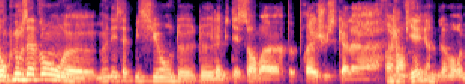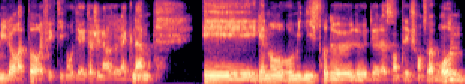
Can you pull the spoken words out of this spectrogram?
Donc nous avons euh, mené cette mission de, la mi-décembre à, peu près jusqu'à la fin janvier. Nous avons remis le rapport effectivement au directeur général de la CNAM et également au ministre de, la Santé François Braun.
